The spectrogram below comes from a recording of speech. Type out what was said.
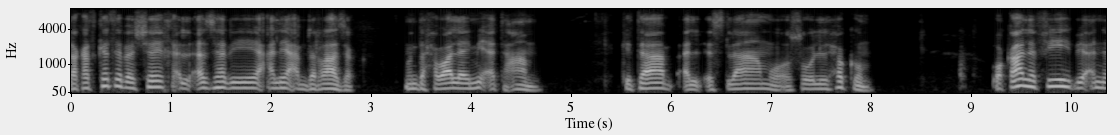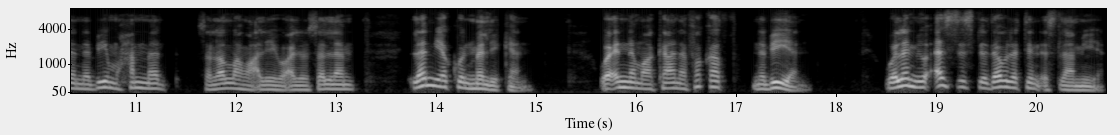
لقد كتب الشيخ الأزهري علي عبد الرازق منذ حوالي مئة عام كتاب الإسلام وأصول الحكم وقال فيه بأن النبي محمد صلى الله عليه وآله وسلم لم يكن ملكا وإنما كان فقط نبيا. ولم يؤسس لدولة إسلامية.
